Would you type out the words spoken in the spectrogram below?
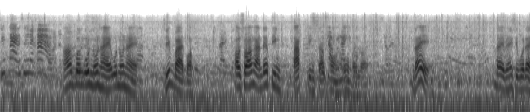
สิบบาทซื้อเลยค่ะเอาเบิ่งอุ่นหนุนให้อุ่นหนุนให้สิบบาทบ่เอาสองอันเด้อปิ้งตับปิ้งตับอ๋อโอ้ไปลอยได้ ได้เป็นจังสิบ่ได้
